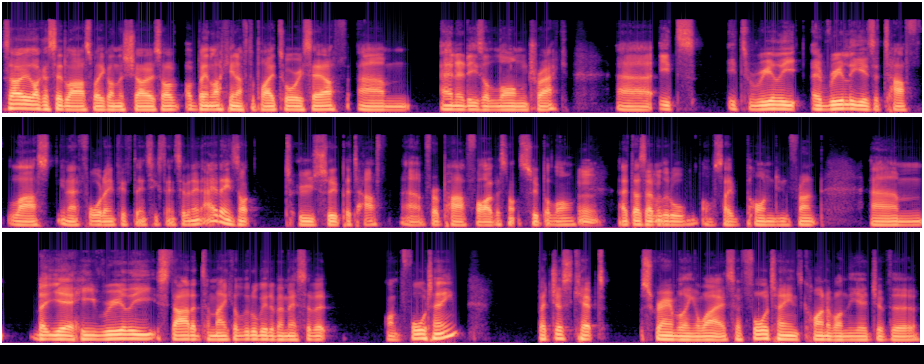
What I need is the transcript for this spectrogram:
So, like I said last week on the show, so I've, I've been lucky enough to play Torrey South, um, and it is a long track. Uh, it's it's really it really is a tough last, you know, 14, 15, 16, 17. 18 is not too super tough uh, for a par five. It's not super long. Mm. It does have Mhm. a little, I'll say, pond in front. Um, but yeah, he really started to make a little bit of a mess of it on 14, but just kept scrambling away. So 14's kind of on the edge of the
